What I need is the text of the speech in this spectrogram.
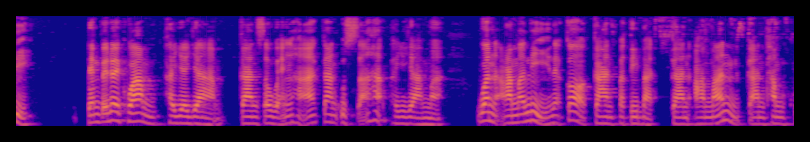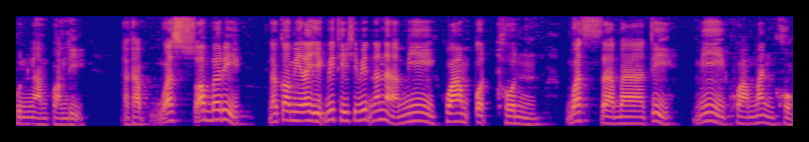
ดีเต็มไปด้วยความพยายาม การแสวงหาการอุตสาหะพยายามมา วันอามาลีและก็การปฏิบัติการอามัน การทำคุณงามความดีนะครับวัสซอบเบอรีแล้วก็มีอะไรอีกวิถีชีวิตนั้นน่ะมีความอดทน วัสบาตีมีความมั่นคง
